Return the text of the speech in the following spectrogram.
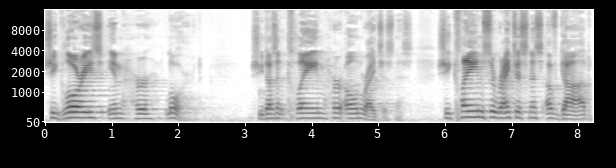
she glories in her Lord. She doesn't claim her own righteousness, she claims the righteousness of God,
